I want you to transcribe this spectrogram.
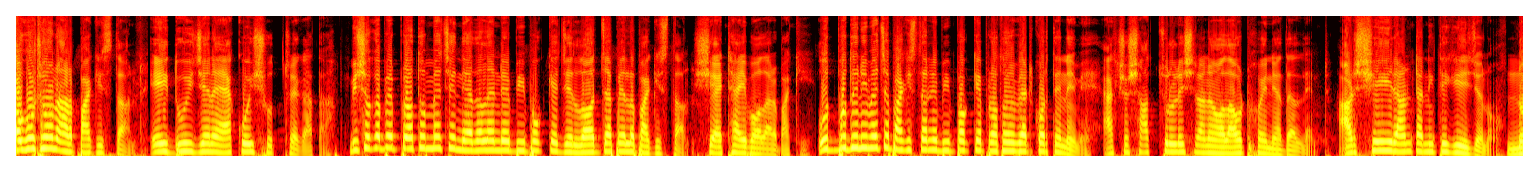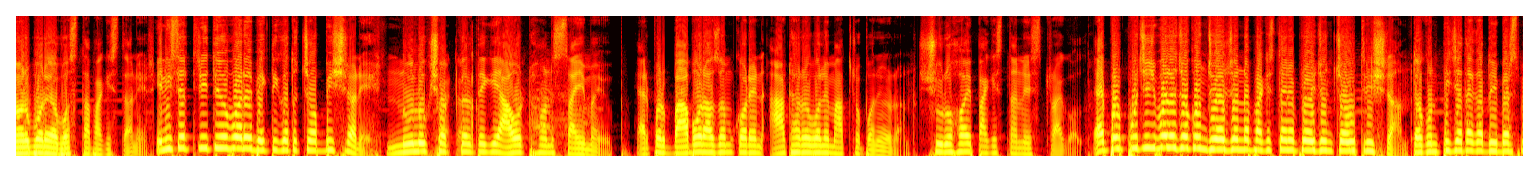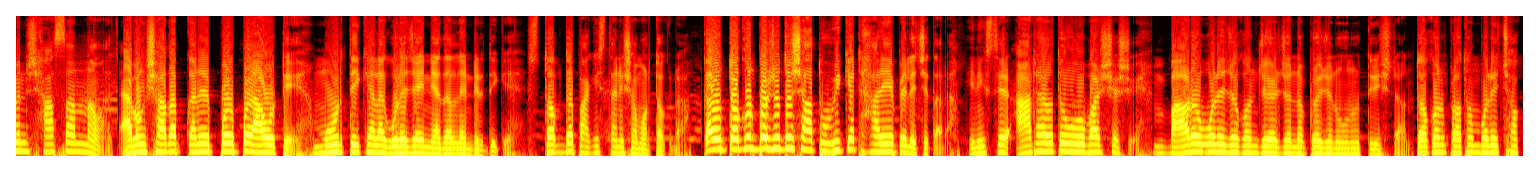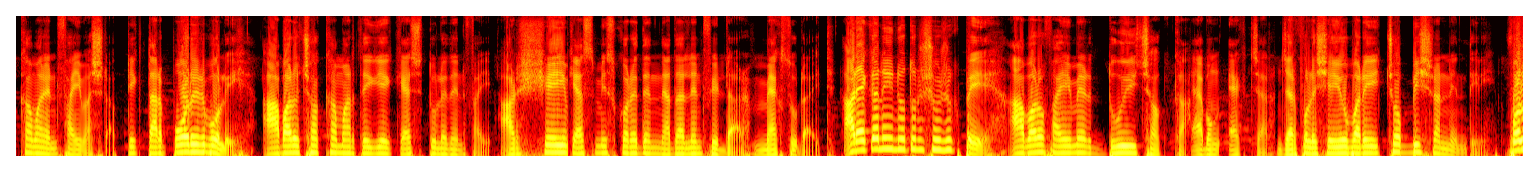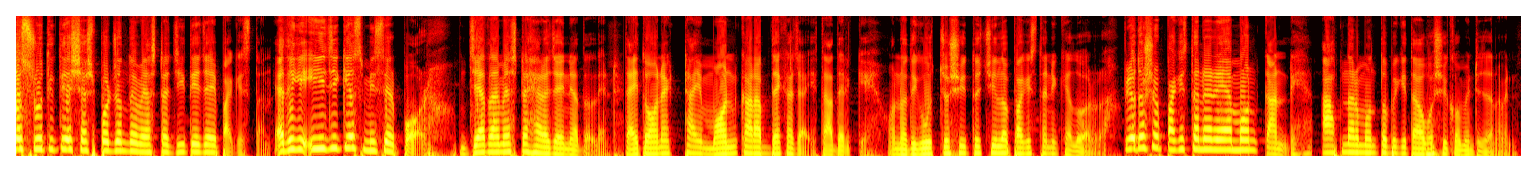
অঘটন আর পাকিস্তান, এই দুই জেনে একই সূত্রে গাথা। বিশ্বকাপের প্রথম ম্যাচে নেদারল্যান্ডের বিপক্ষে যে লজ্জা পেল পাকিস্তান, সেটাই বলার বাকি। উদ্বোধনী ম্যাচে পাকিস্তানের বিপক্ষে প্রথমে ব্যাট করতে নেমে একশো সাতচল্লিশ রানে অল আউট হয় নেদারল্যান্ড। আর সেই রানটা নিতে গিয়ে যেন নরবরে অবস্থা পাকিস্তানের। ইনিংসের তৃতীয় ওভারে ব্যক্তিগত চব্বিশ রানে নুলুক শট খেলতে গিয়ে আউট হন সাইম আয়ুব এরপর বাবর আজম করেন আঠারো বলে মাত্র পনেরো রান। শুরু হয় পাকিস্তানের স্ট্রাগল এরপর পঁচিশ বলে যখন জয়ের জন্য পাকিস্তানের প্রয়োজন চৌত্রিশ রান, তখন পিছে থাকা দুই ব্যাটসম্যান হাসান নামাজ এবং সাদাব খানের পরপর আউটে মুহূর্তেই খেলা ঘুরে যায় নেদারল্যান্ডের দিকে, স্তব্ধ পাকিস্তানি সমর্থকরা। কারণ তখন পর্যন্ত সাত উইকেট হারিয়ে ফেলেছে তারা। ইনিংসের আঠারোতম ওভার শেষে বারো বলে যখন জয়ের জন্য প্রয়োজন উনত্রিশ রান, তখন প্রথম বলে ছক্কা মারেন ফাইম আশরাফ। ঠিক তার পরের বলেই আবারও ছক্কা মারতে গিয়ে ক্যাচ তুলে দেন ফাই। আর সেই ক্যাচ মিস করে দেন নেদারল্যান্ড ফিল্ডার ম্যাক্সুডাইট আর এখানেই নতুন সুযোগ পেয়ে আবারও ফাহিমের দুই ছক্কা এবং এক চার, যার ফলে সেই ওভারেই চব্বিশ রান নেন তিনি। ফলশ্রুতিতে শেষ পর্যন্ত ম্যাচটা জিতে যায় পাকিস্তান। এদিকে ইজি ক্যাচ মিসের পর জেতা ম্যাচটা হেরে যায় নেদারল্যান্ড। তাই তো অনেকটাই মন খারাপ দেখা যায় তাদেরকে। অন্যদিকে উচ্ছ্বসিত ছিল পাকিস্তানি খেলোয়াড়রা। প্রিয় দর্শক, পাকিস্তানের এমন কাণ্ডে আপনার মন্তব্য কি তা অবশ্যই কমেন্টে জানাবেন।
